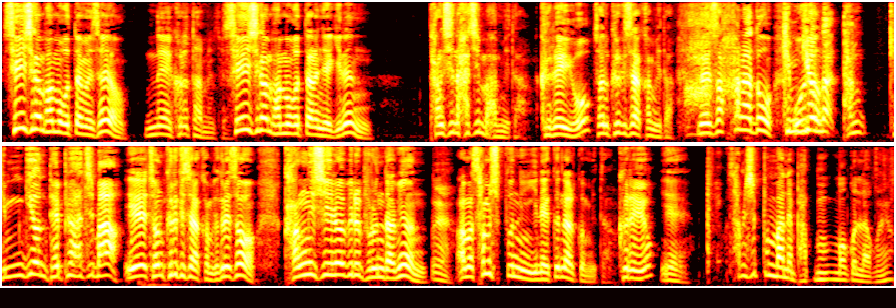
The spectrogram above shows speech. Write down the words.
3시간 밥 먹었다면서요? 네, 그렇다면서요. 3시간 밥 먹었다는 얘기는 당신 하지 맙니다. 그래요? 저는 그렇게 생각합니다. 그래서 하나도 김기현 나- 당 김기현 대표 하지 마. 예, 저는 그렇게 생각합니다. 그래서 강신업이를 부른다면 네. 아마 30분 이내에 끝날 겁니다. 그래요? 예. 30분 만에 밥 먹으려고요?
